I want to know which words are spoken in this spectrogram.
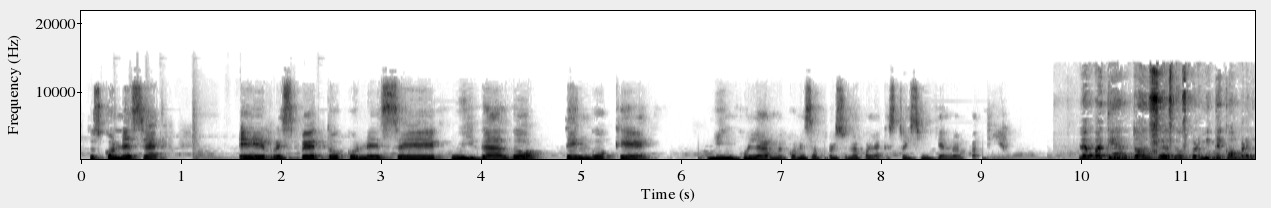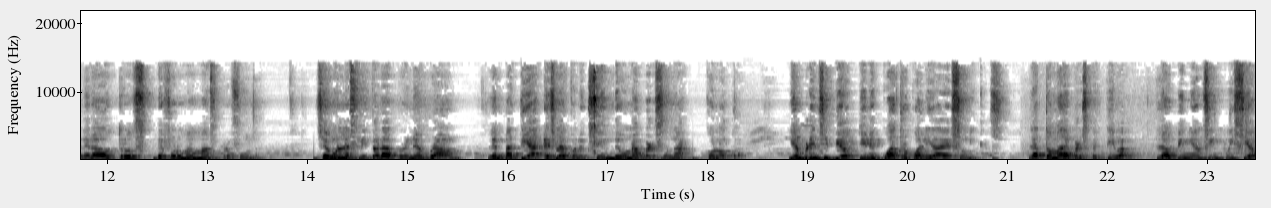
Entonces, con ese eh, respeto, con ese cuidado, tengo que vincularme con esa persona con la que estoy sintiendo empatía. La empatía entonces nos permite comprender a otros de forma más profunda. Según la escritora Brené Brown, la empatía es la conexión de una persona con otra, y en principio tiene cuatro cualidades únicas. La toma de perspectiva, la opinión sin juicio,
